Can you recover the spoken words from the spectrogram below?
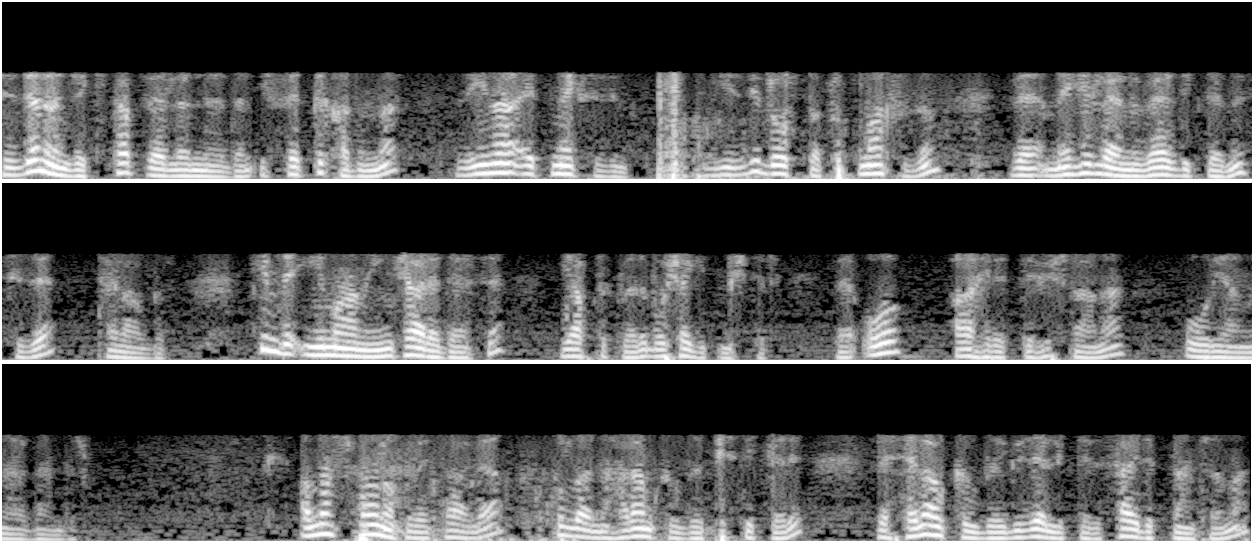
sizden önce kitap verilenlerden iffetli kadınlar zina etmeksizin, gizli dostla tutmaksızın ve mehirlerini verdiklerini size helaldir. Kim de imanı inkar ederse yaptıkları boşa gitmiştir ve o ahirette hüsrana uğrayanlardandır. Allah subhanahu ve teala kullarına haram kıldığı pislikleri ve helal kıldığı güzellikleri saydıktan sonra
